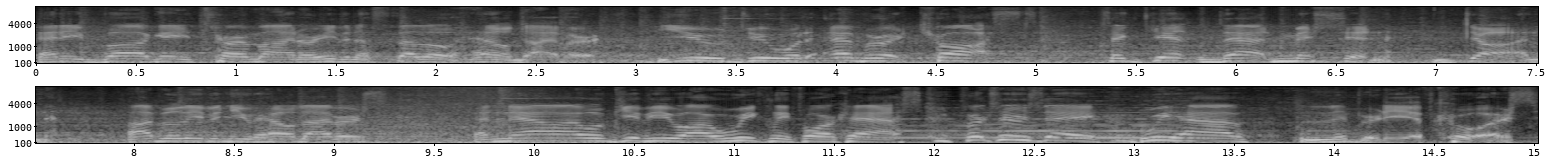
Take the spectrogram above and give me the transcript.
Any bug, any termite, or even a fellow Helldiver. You do whatever it costs to get that mission done. I believe in you, Helldivers. And now I will give you our weekly forecast. For Tuesday, we have liberty, of course.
